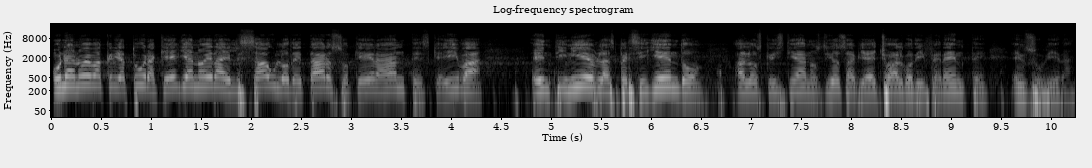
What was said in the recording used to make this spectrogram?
una nueva criatura, que él ya no era el Saulo de Tarso que era antes, que iba en tinieblas persiguiendo a los cristianos. Dios había hecho algo diferente en su vida.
